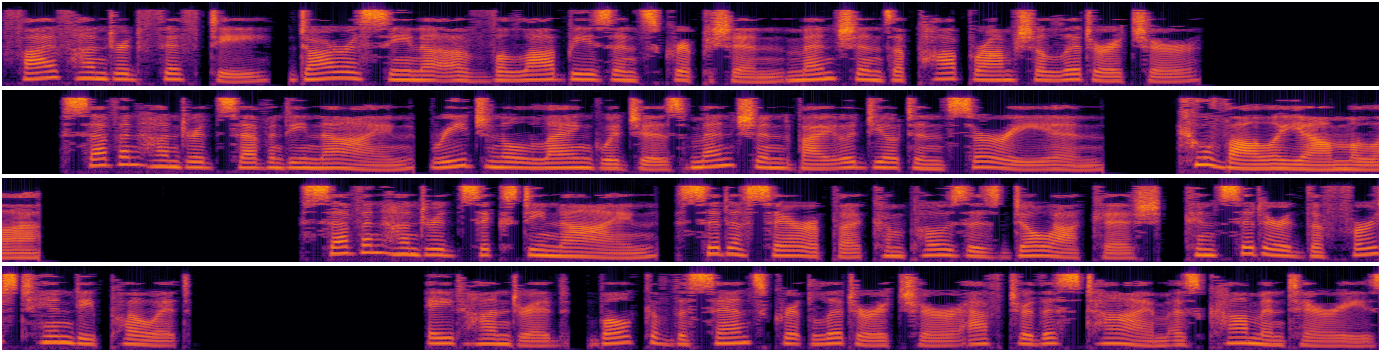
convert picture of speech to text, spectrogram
550, Dharasena of Vallabhi's inscription mentions Apabhramsha literature. 779, regional languages mentioned by Udyotan Suri in Kuvalayamala. 769, Siddha Sarapa composes Dohakosh, considered the first Hindi poet 800, bulk of the Sanskrit literature after this time is commentaries.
